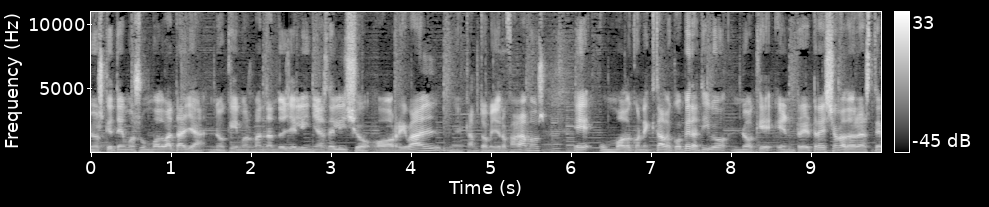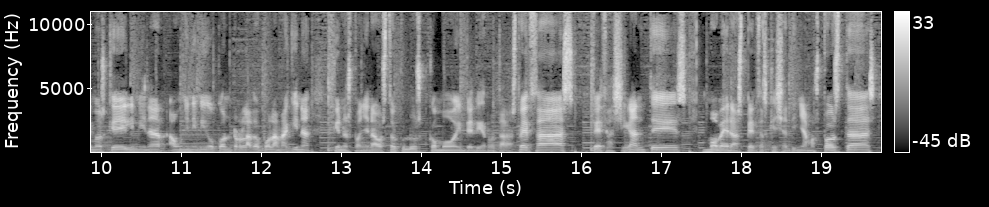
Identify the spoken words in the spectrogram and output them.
nos que temos un modo batalla no que imos mandándolle liñas de lixo ao rival, eh, canto mellor o fagamos, e un modo conectado cooperativo no que entre tres xogadoras temos que eliminar a un inimigo controlado pola máquina que nos poñerá obstáculos como impedir rotar as pezas, pezas xigantes, mover as pezas que xa tiñamos postas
